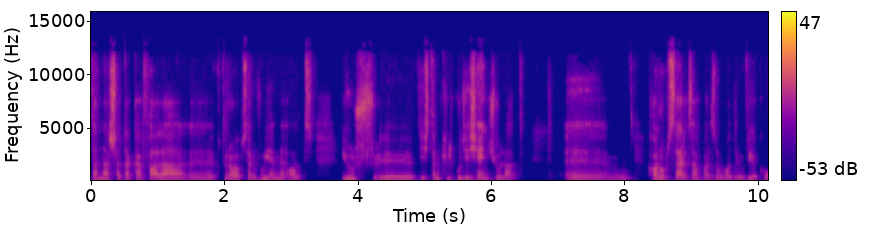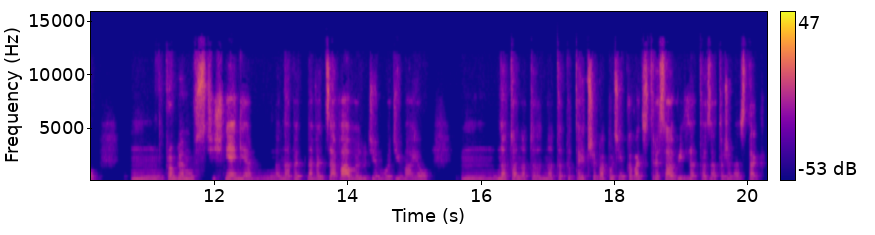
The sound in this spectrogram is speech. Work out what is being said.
Ta nasza taka fala, y, którą obserwujemy od już y, gdzieś tam kilkudziesięciu lat, chorób serca w bardzo młodym wieku, mm, problemów z ciśnieniem, no nawet, nawet zawały ludzie młodzi mają, mm, no to, no, to, no to tutaj trzeba podziękować stresowi za to, za to, że nas tak,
